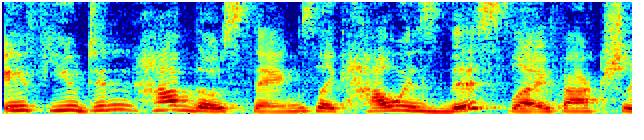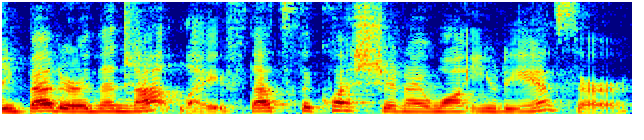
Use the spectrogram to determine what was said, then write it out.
If you didn't have those things, like how is this life actually better than that life? That's the question I want you to answer.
